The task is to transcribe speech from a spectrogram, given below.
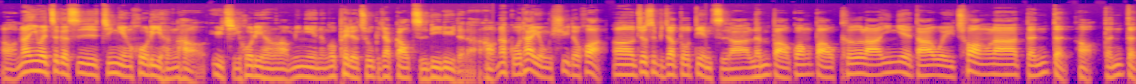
哦。那因为这个是今年获利很好，预期获利很好，明年也能够配得出比较高值利率的啦。好，那国泰永续的话，呃，就是比较多电子啦，人保、光宝科啦、英业达、伟创啦等等，哦，等等。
